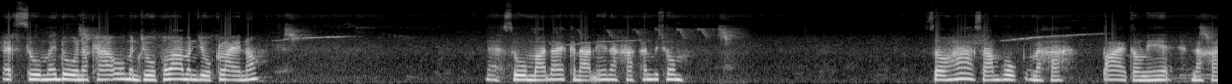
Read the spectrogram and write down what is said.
แอดซูมให้ดูนะคะ โอ้ มันอยู่เพราะว่ามันอยู่ไกลเนาะเนี่ยซูมมาได้ขนาดนี้นะคะ ท่านผู้ชมสองห้าสามหกนะคะ ป้ายตรงนี้นะคะ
